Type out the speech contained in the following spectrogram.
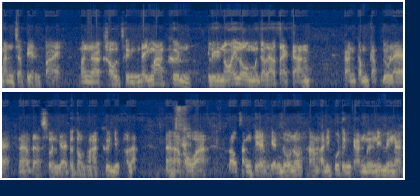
มันจะเปลี่ยนไป มันจะเข้าถึงได้มากขึ้น หรือน้อยลงมันก็แล้วแต่การการกำกับดูแลนะแต่ส่วนใหญ่ก็ต้องมากขึ้นอยู่แล้วแหละ นะครับค่ะเพราะว่าเราสังเกตเห็นโดนัลด์ทรัมป์อันนี้พูดถึงการเมืองนิดนึงนะ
